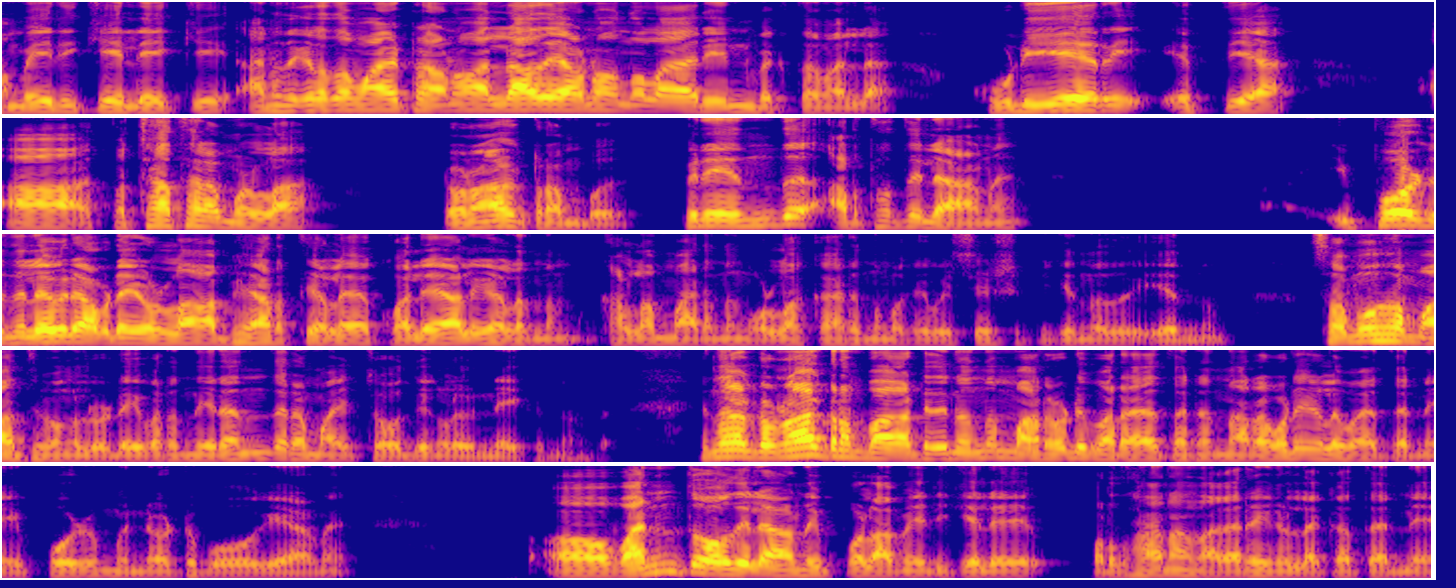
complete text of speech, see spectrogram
അമേരിക്കയിലേക്ക് അനധികൃതമായിട്ടാണോ അല്ലാതെയാണോ എന്നുള്ള കാര്യം വ്യക്തമല്ല. കുടിയേറി എത്തിയ പശ്ചാത്തലമുള്ള ഡൊണാൾഡ് ട്രംപ് പിന്നെ എന്ത് അർത്ഥത്തിലാണ് ഇപ്പോൾ നിലവിൽ അവിടെയുള്ള അഭയാർത്ഥികളെ കൊലയാളികളെന്നും കള്ളന്മാരെന്നും കൊള്ളക്കാരെന്നും ഒക്കെ വിശേഷിപ്പിക്കുന്നത് എന്നും സമൂഹ മാധ്യമങ്ങളിലൂടെ ഇവർ നിരന്തരമായി ചോദ്യങ്ങൾ ഉന്നയിക്കുന്നുണ്ട്. എന്നാൽ ഡൊണാൾഡ് ട്രംപ് ആകട്ടെ ഇതിനൊന്നും മറുപടി പറയാതെ തന്നെ നടപടികളുമായി തന്നെ ഇപ്പോഴും മുന്നോട്ട് പോവുകയാണ്. വൻതോതിലാണ് ഇപ്പോൾ അമേരിക്കയിലെ പ്രധാന നഗരങ്ങളിലൊക്കെ തന്നെ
